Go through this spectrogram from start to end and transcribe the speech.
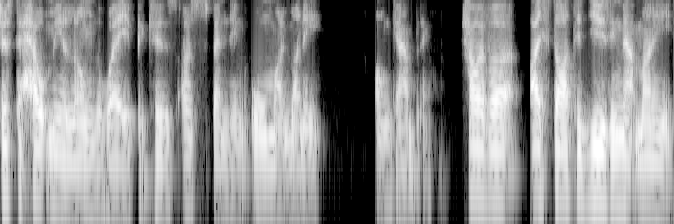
just to help me along the way because I was spending all my money on gambling. However, I started using that money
